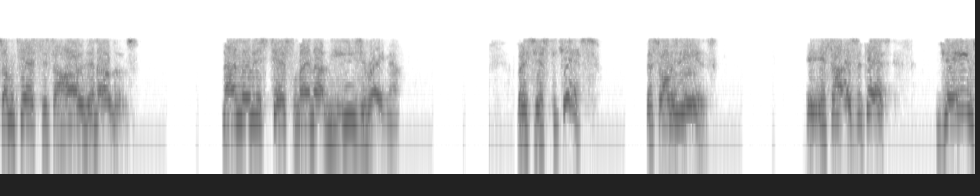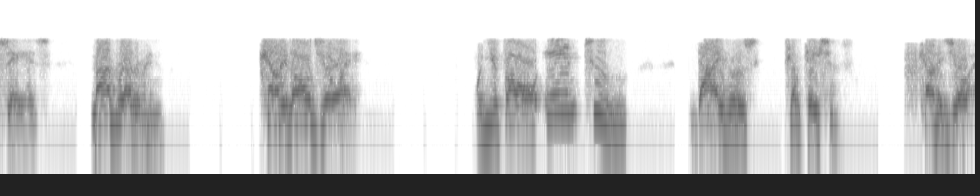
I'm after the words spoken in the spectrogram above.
Some tests are harder than others. Now, I know this test might not be easy right now, but it's just a test. That's all it is. It's a, it's a test. James says, my brethren, count it all joy when you fall into divers temptations. Count it joy.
